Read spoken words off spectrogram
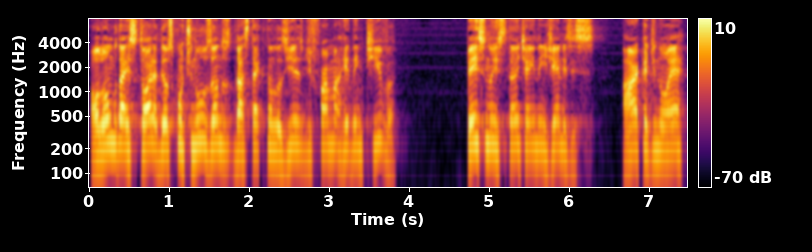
Ao longo da história, Deus continua usando das tecnologias de forma redentiva. Pense no instante ainda em Gênesis, a arca de Noé.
